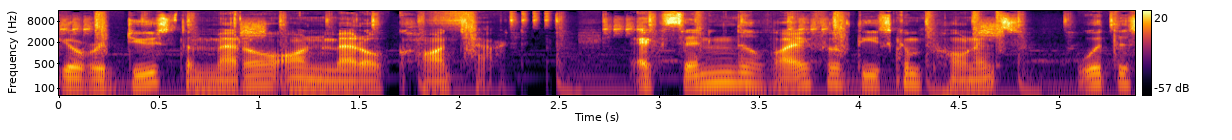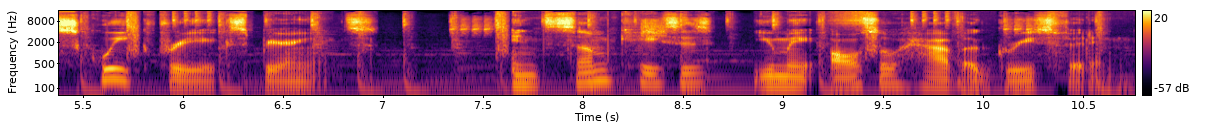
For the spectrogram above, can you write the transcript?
you'll reduce the metal on metal contact, extending the life of these components with a squeak-free experience. In some cases, you may also have a grease fitting.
